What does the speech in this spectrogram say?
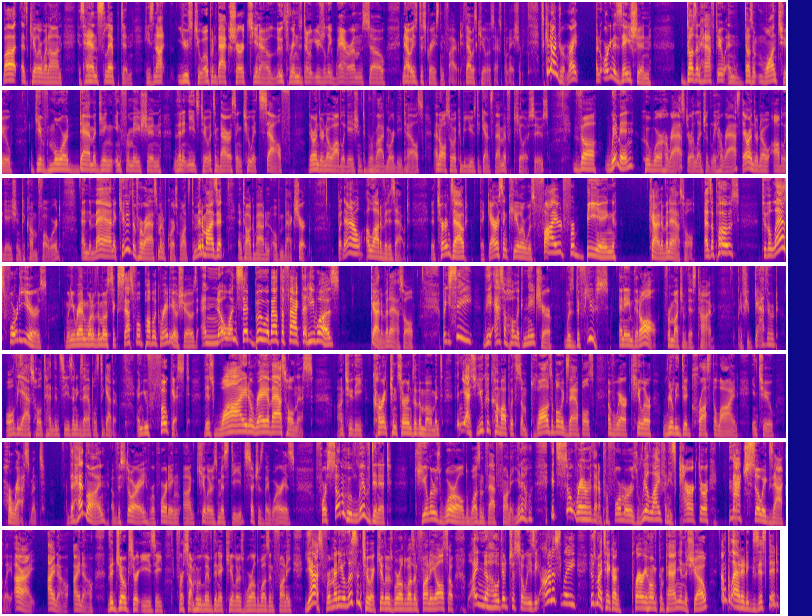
But as Keillor went on, his hand slipped, and he's not used to open back shirts. You know, Lutherans don't usually wear them, so now he's disgraced and fired. That was Keillor's explanation. It's a conundrum, right? An organization doesn't have to and doesn't want to give more damaging information than it needs to. It's embarrassing to itself. They're under no obligation to provide more details, and also it could be used against them if Keillor sues. The women who were harassed or allegedly harassed, they're under no obligation to come forward. And the man accused of harassment, of course, wants to minimize it and talk about an open back shirt. But now a lot of it is out. It turns out that Garrison Keillor was fired for being kind of an asshole, as opposed to the last 40 years when he ran one of the most successful public radio shows and no one said boo about the fact that he was kind of an asshole. But you see, the assaholic nature was diffuse and aimed at all for much of this time. But if you gathered all the asshole tendencies and examples together and you focused this wide array of assholeness onto the current concerns of the moment, then yes, you could come up with some plausible examples of where Keillor really did cross the line into harassment. The headline of the story reporting on Keillor's misdeeds, such as they were, is For some who lived in it, Keillor's world wasn't that funny. You know, it's so rare that a performer's real life and his character match so exactly. All right, I know, I know. The jokes are easy. For some who lived in it, Keillor's World wasn't funny. Yes, for many who listened to it, Keillor's World wasn't funny also. I know, they're just so easy. Honestly, here's my take on Prairie Home Companion, the show. I'm glad it existed.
